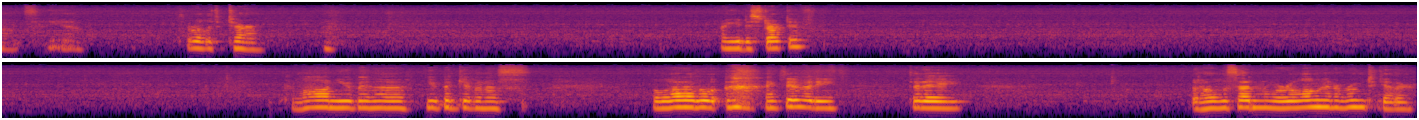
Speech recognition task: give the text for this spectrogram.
Oh, it's, yeah. It's a relative term. Are you destructive? Come on, you've been uh, you've been giving us a lot of activity today. But all of a sudden, we're alone in a room together.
